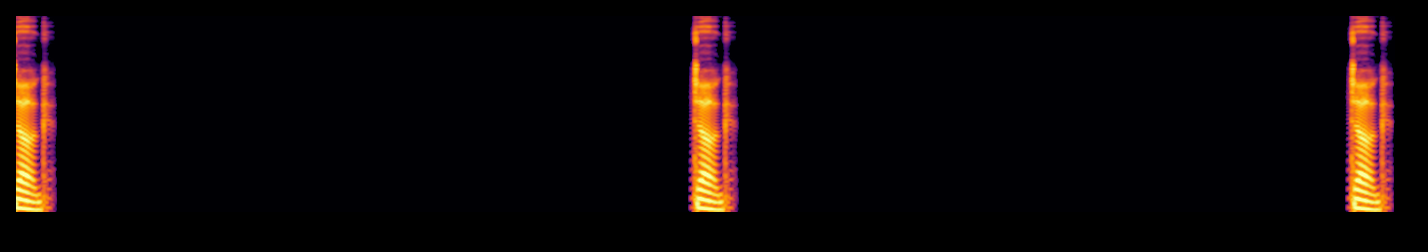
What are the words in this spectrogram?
Doug. Doug. Doug.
